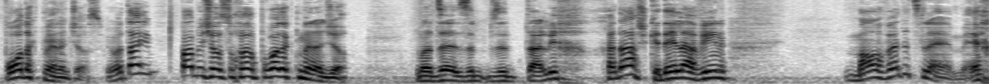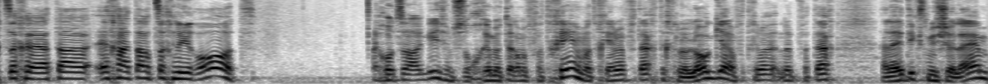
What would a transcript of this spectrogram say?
product managers. ממתי publisher שוכר product manager? זאת אומרת, זה, זה, זה תהליך חדש כדי להבין מה עובד אצלהם, איך, צריך האתר, איך האתר צריך להיראות. איך רוצה להרגיש? הם שוכרים יותר מפתחים, מתחילים לפתח טכנולוגיה, מתחילים לפתח analytics משלהם,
